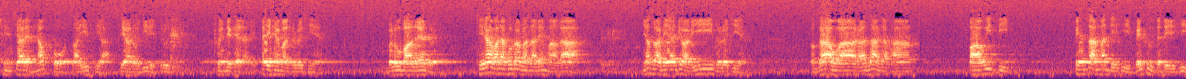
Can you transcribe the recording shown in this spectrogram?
ထင်ရှားတဲ့နောက်ပေါ်စာရေးဆရာဆရာတော်ကြီးတွေသူတို့ထွင်ပြခဲ့တာလေအဲ့ဒီထဲမှာဆိုလို့ရှိရင်ဘယ်လိုပါလဲဆို ထေရဘာသာဗုဒ္ဓဘာသာထဲမှာကမြတ်စွာဘုရားကြွပြီဆိုလို့ရှိရင်ဘဂဝါရာဇဂဟံပါဝိတိပင်စမတ္တိဟိဘိက္ခုတတေဟိ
